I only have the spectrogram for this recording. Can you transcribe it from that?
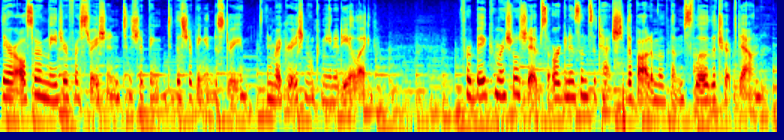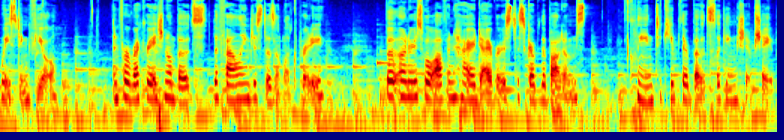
they are also a major frustration to shipping to the shipping industry and recreational community alike. For big commercial ships, organisms attached to the bottom of them slow the trip down, wasting fuel and for recreational boats, the fouling just doesn't look pretty. Boat owners will often hire divers to scrub the bottoms clean to keep their boats looking shipshape.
